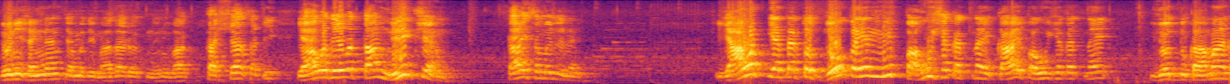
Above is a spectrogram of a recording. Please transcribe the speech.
दोन्ही सैन्यांच्या मध्ये माझा रथ निरुभाग कशासाठी? यावदेव ताण निरीक्षण. काय समजलं नाही? यावत याचा तो जोपर्यंत मी पाहू शकत नाही. काय पाहू शकत नाही? योद्धुकामान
